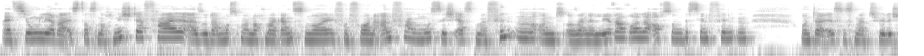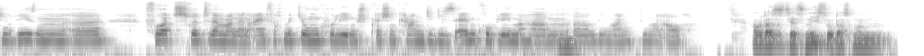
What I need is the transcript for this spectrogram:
Als Junglehrer ist das noch nicht der Fall. Also da muss man noch mal ganz neu von vorne anfangen, muss sich erst mal finden und seine Lehrerrolle auch so ein bisschen finden. Und da ist es natürlich ein riesen äh, Fortschritt, wenn man dann einfach mit jungen Kollegen sprechen kann, die dieselben Probleme haben, mhm. äh, wie man, wie man auch. Aber das ist jetzt nicht so, dass man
